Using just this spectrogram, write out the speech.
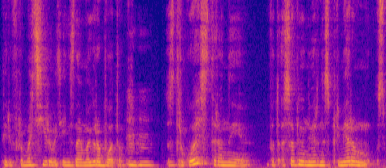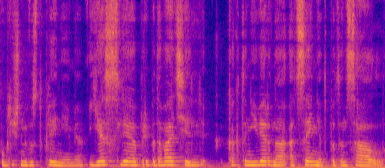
переформатировать, я не знаю, мою работу. Mm-hmm. С другой стороны, вот особенно, наверное, с примером с публичными выступлениями, если преподаватель как-то неверно оценит потенциал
